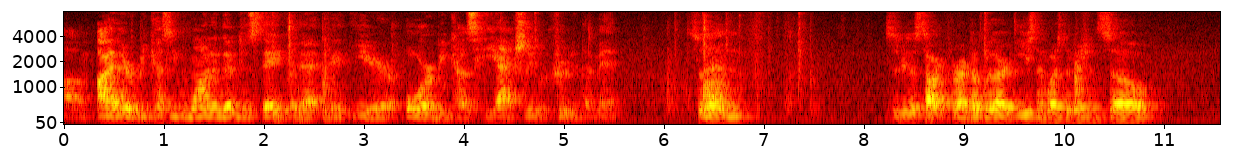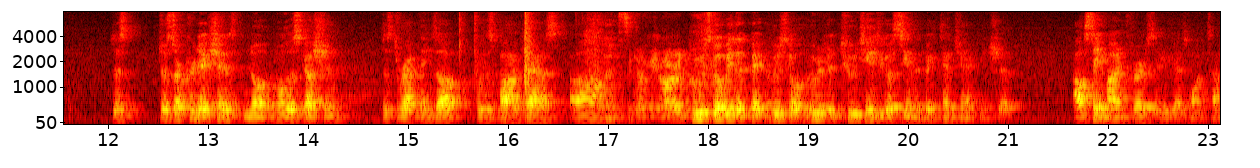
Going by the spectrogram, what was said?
now. Um, either because he wanted them to stay for that fifth year, or because he actually recruited them in. So then, since we just talked wrapped up with our East and West divisions, so just just our predictions, no no discussion, just to wrap things up for this podcast. Um, It's gonna be hard. who's gonna be the big? Who's go? Who are the two teams to go see in the Big Ten championship? I'll say mine first, if you guys want time.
